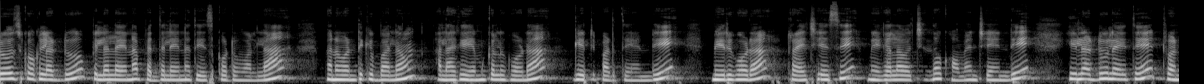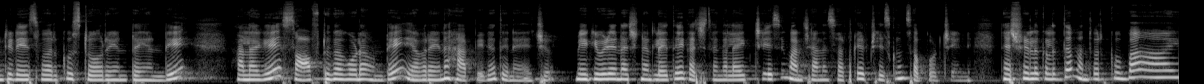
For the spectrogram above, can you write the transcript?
రోజుకు ఒక లడ్డు పిల్లలైనా పెద్దలైనా తీసుకోవటం వల్ల మన ఒంటికి బలం అలాగే ఎముకలు కూడా గట్టి పడతాయండి. మీరు కూడా ట్రై చేసి మీకు ఎలా వచ్చిందో కామెంట్ చేయండి. ఈ లడ్డూలు అయితే ట్వంటీ డేస్ వరకు స్టోర్ ఉంటాయండి. అలాగే సాఫ్ట్గా కూడా ఉంటే ఎవరైనా హ్యాపీగా తినేయచ్చు. మీకు వీడియో నచ్చినట్లయితే ఖచ్చితంగా లైక్ చేసి మన ఛానల్ సబ్స్క్రైబ్ చేసుకొని సపోర్ట్ చేయండి. నెక్స్ట్ వీడియో కలుద్దాం. అంతవరకు బాయ్!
